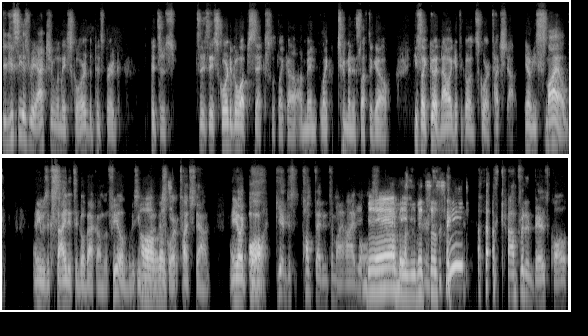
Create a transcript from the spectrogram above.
Did you see his reaction when they scored the Pittsburgh Pittsburgh they- scored to go up six with like a, a min like two minutes left to go. He's like, Good, now I get to go and score a touchdown. You know, he smiled and he was excited to go back on the field because he Oh, wanted to score a touchdown. And you're like, Oh, just pump that into my eyeballs. you yeah, know? baby, that's so sweet. a confident Bears call.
